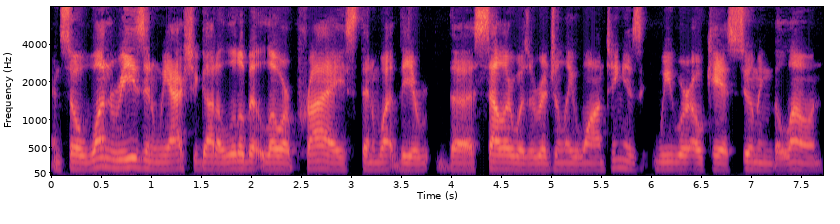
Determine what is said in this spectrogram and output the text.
And so one reason we actually got a little bit lower price than what the the seller was originally wanting is we were okay assuming the loan.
